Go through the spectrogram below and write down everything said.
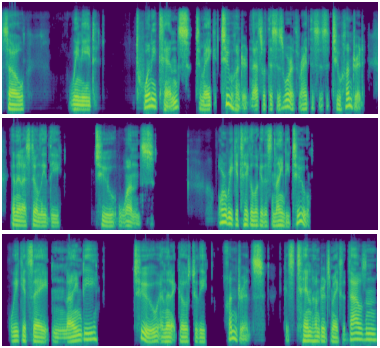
So we need 20 tens to make 200. And that's what this is worth, right? This is a 200. And then I still need the two ones. Or we could take a look at this 92. We could say 92, and then it goes to the hundreds, because 10 hundreds makes a 1,000,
